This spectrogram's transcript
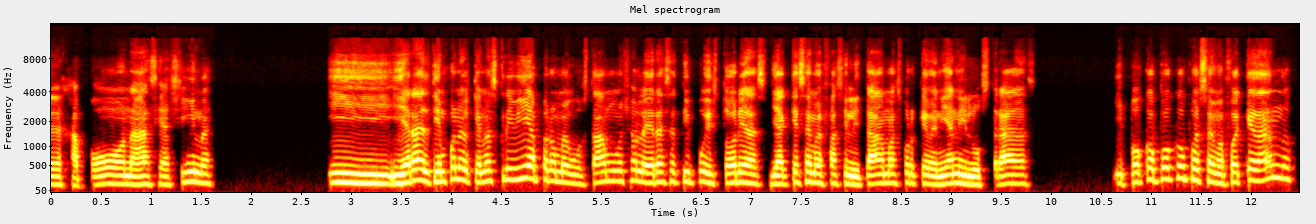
de Japón, Asia, China. Y, era el tiempo en el que no escribía, pero me gustaba mucho leer ese tipo de historias, ya que se me facilitaba más porque venían ilustradas. Y poco a poco pues se me fue quedando.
